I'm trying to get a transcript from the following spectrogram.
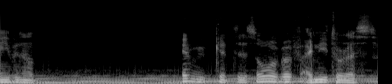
Even not. Can we get this over with? I need to rest.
